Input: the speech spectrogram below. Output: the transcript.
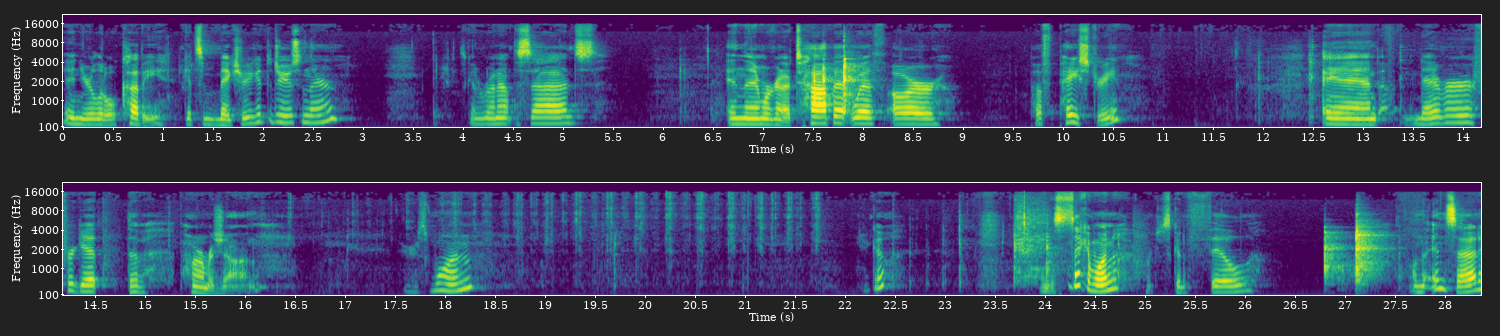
in your little cubby. Get some, make sure you get the juice in there. It's gonna run out the sides. And then we're gonna top it with our puff pastry. And never forget the Parmesan. There's one. There you go. And the second one, we're just gonna fill on the inside.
